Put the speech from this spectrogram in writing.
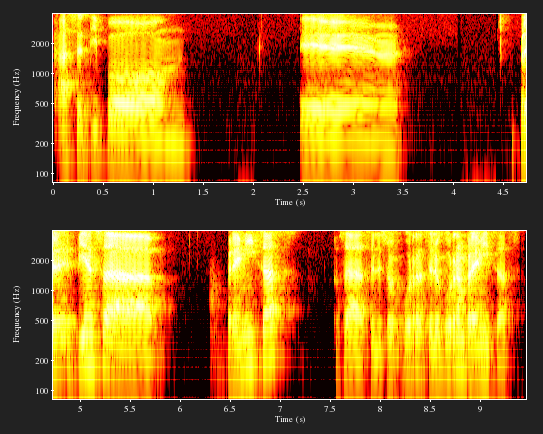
hace tipo... Eh, piensa premisas, o sea, se, les ocurre, se le ocurren premisas.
